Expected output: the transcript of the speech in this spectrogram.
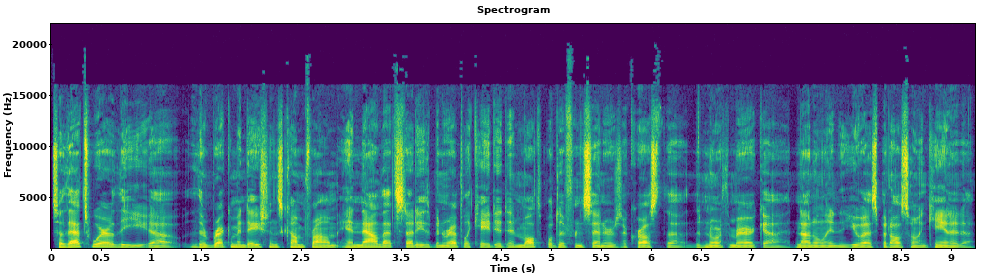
So that's where the uh, the recommendations come from, and now that study has been replicated in multiple different centers across the, the North America, not only in the U.S. but also in Canada.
